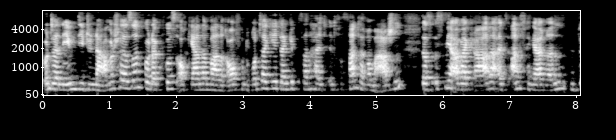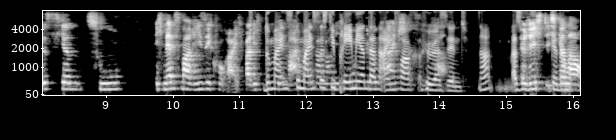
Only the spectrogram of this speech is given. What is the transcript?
Unternehmen, die dynamischer sind, wo der Kurs auch gerne mal rauf und runter geht, dann gibt's dann halt interessantere Margen. Das ist mir aber gerade als Anfängerin ein bisschen zu ich nenne es mal risikoreich, weil ich du meinst, du meinst, dass die Prämien dann einfach höher sind, ne? Also richtig, genau. genau.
